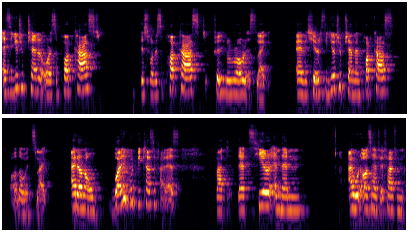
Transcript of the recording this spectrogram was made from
as a YouTube channel or as a podcast. This one is a podcast. Critical Role is like I have it here as a YouTube channel and podcast, although it's like I don't know what it would be classified as, but that's here. And then I would also have if I have an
